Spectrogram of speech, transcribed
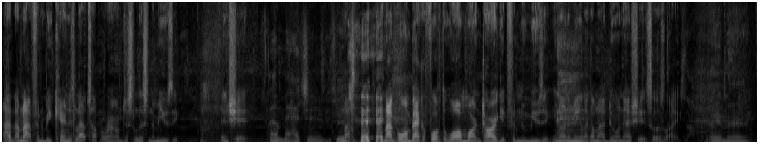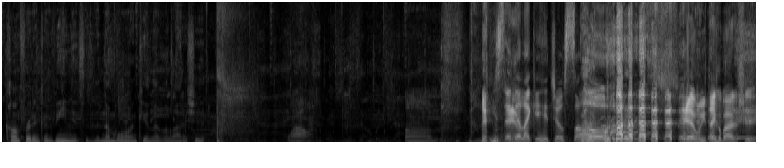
I, I'm not gonna be carrying this laptop around just to listen to music and shit. Imagine. Not, not going back and forth to Walmart and Target for new music. You know what I mean? Like, I'm not doing that shit. So it's like, Hey man, comfort and convenience is the number one killer of a lot of shit. wow. Um, You said that like it hit your soul. yeah, when you think about it, shit.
